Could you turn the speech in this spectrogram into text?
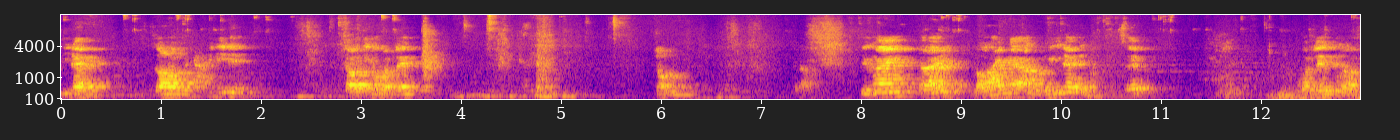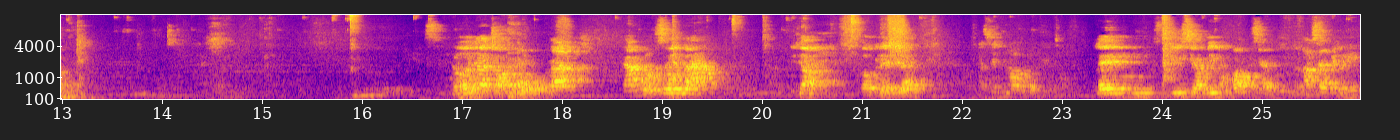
Gì đây. Do cái đi đi. Cho tí nó bật lên. Chọn. Tiếng anh. Đấy đó anh nghe đồng Mỹ đây. Xếp. Bật lên được nhớ nhá, chọn bộ các các bộ C ra. Được chưa? Rồi, cái để đấy lên đi xem đi một vòng xem lát xếp này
